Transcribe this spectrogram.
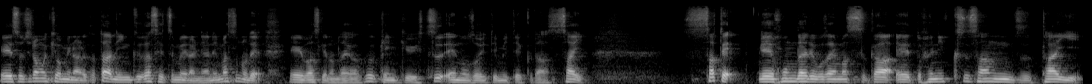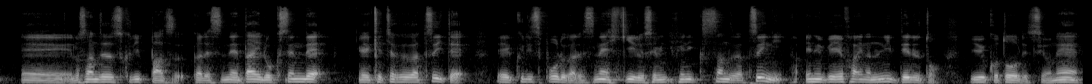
えそちらも興味のある方はリンクが説明欄にありますので、えバスケの大学研究室、え覗いてみてください。さて、えー本題でございますが、えーと、フェニックス・サンズ対、えーロサンゼルス・クリッパーズがですね、第6戦で、えー決着がついて、えクリス・ポールがですね、率いるフェニックス・サンズがついに NBA ファイナルに出るということですよね。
